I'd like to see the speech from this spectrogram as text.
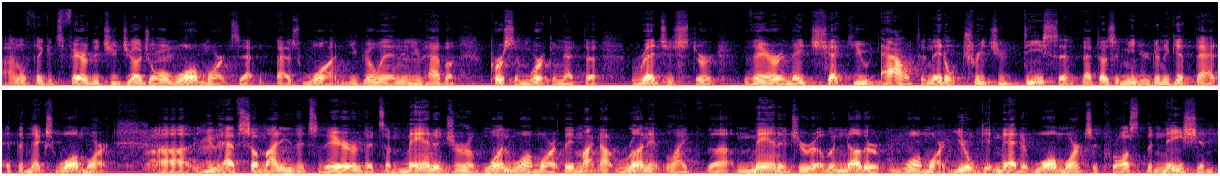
I don't think it's fair that you judge all Walmarts at, as one. You go in and you have a person working at the register there and they check you out and they don't treat you decent. That doesn't mean you're going to get that at the next Walmart. Uh, you have somebody that's there that's a manager of one Walmart. They might not run it like the manager of another Walmart. You don't get mad at Walmarts across the nation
